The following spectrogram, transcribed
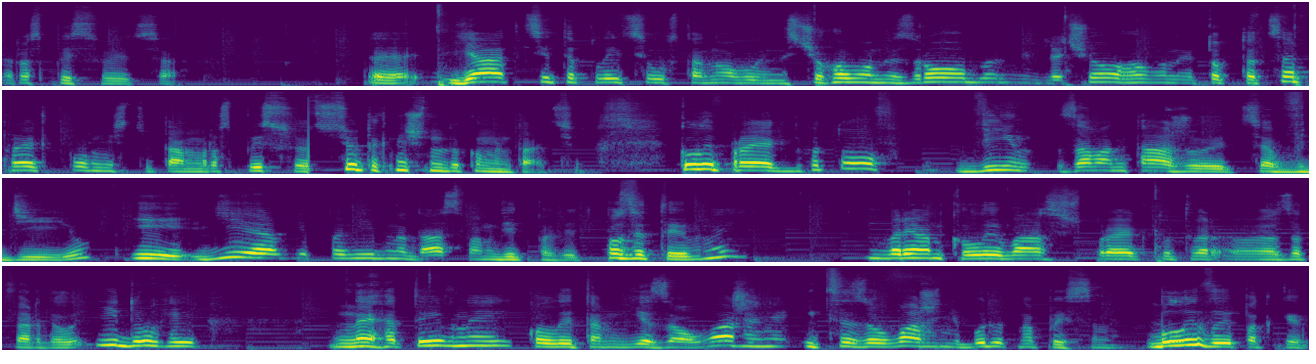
розписується. Е, Як ці теплиці установлені, з чого вони зроблені, для чого вони. Тобто, це проект повністю там розписує всю технічну документацію. Коли проект готов, він завантажується в дію, і дія відповідно дасть вам відповідь. Позитивний варіант, коли ваш проект е, затвердили, і другий негативний, коли там є зауваження, і це зауваження будуть написані. Були випадки,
